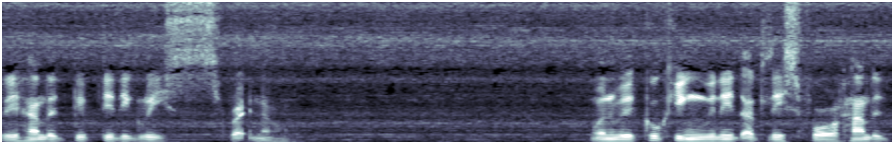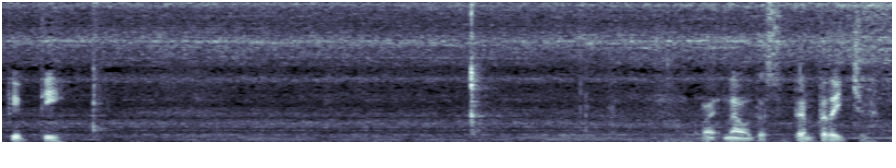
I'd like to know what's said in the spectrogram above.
350 degrees right now. When we're cooking we need at least 450 right now that's the temperature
